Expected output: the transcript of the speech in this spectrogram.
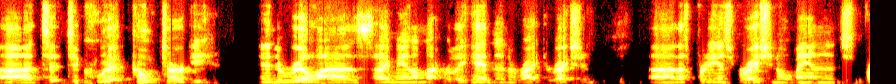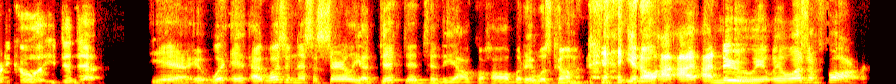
uh, to, to quit cold turkey and to realize, hey, man, I'm not really heading in the right direction. Uh, that's pretty inspirational, man. And it's pretty cool that you did that. Yeah, it, it, I wasn't necessarily addicted to the alcohol, but it was coming. you know, I, I, I knew it, it wasn't far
